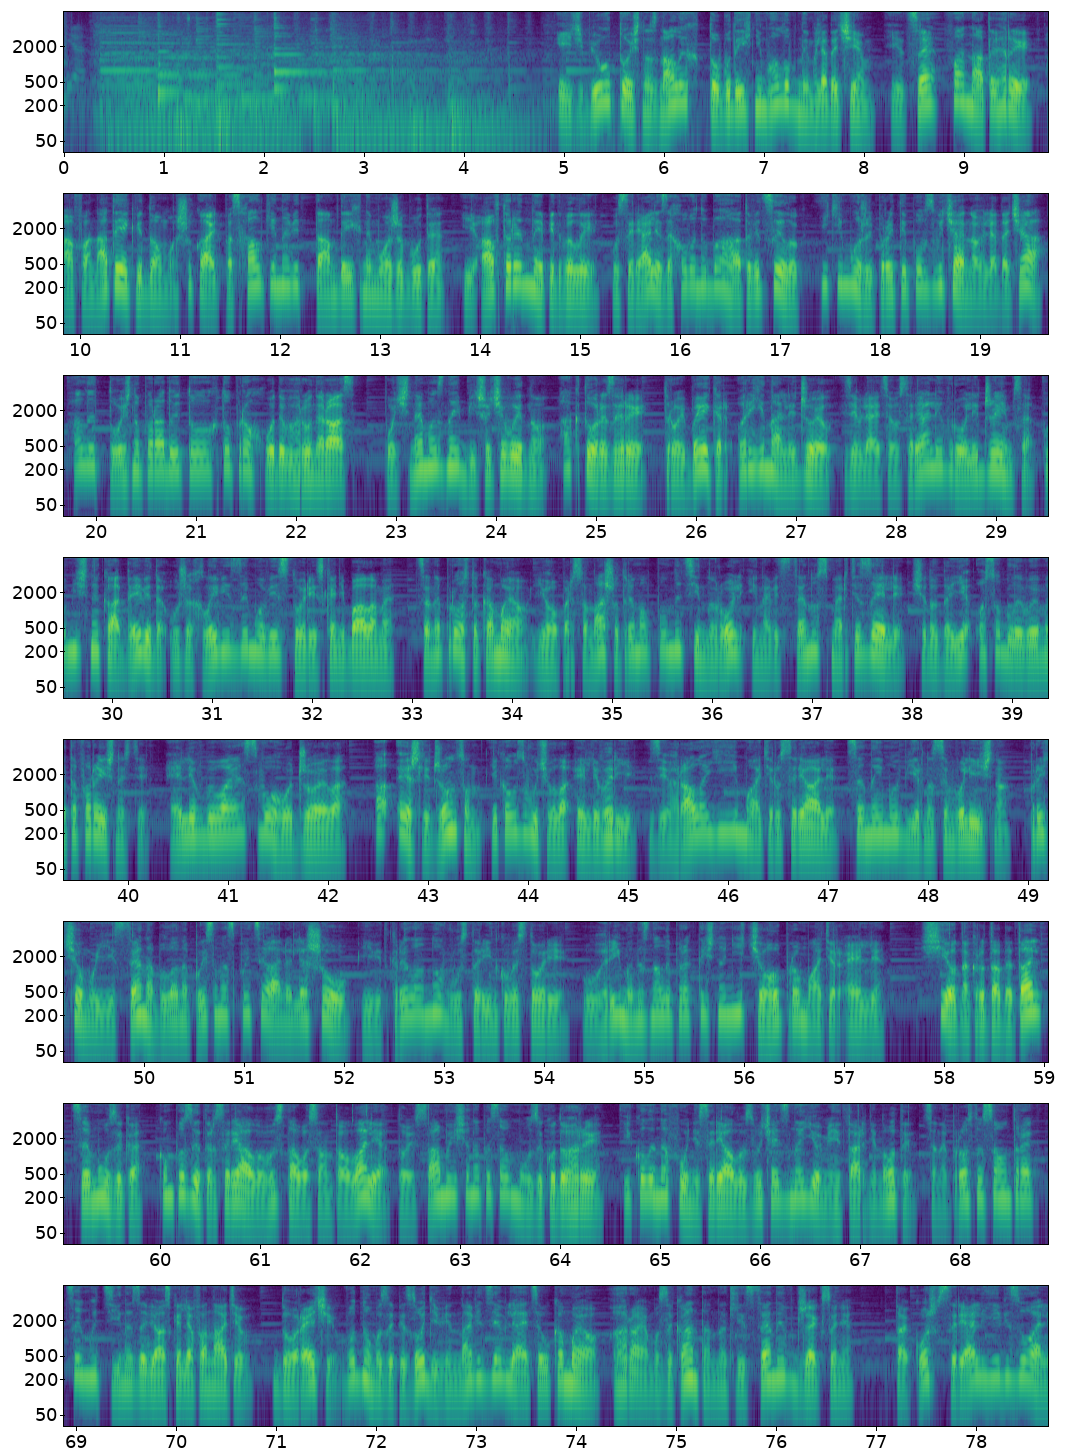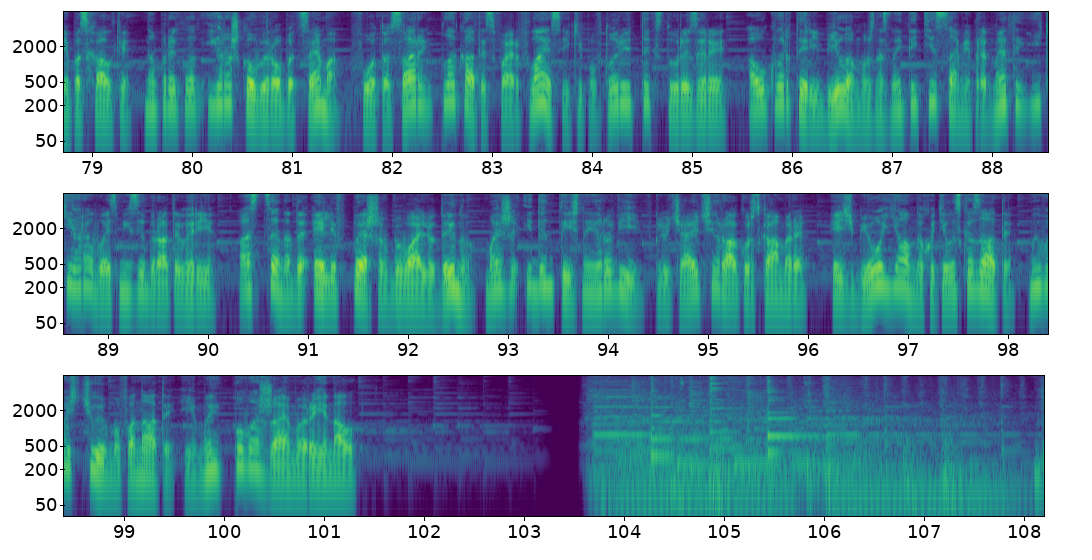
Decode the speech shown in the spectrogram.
HBO точно знали, хто буде їхнім головним глядачем, і це фанати гри. А фанати, як відомо, шукають пасхалки навіть там, де їх не може бути. І автори не підвели. У серіалі заховано багато відсилок, які можуть пройти повзвичайного глядача, але точно порадують того, хто проходив гру не раз. Почнемо з найбільш очевидного. Актори з гри. Трой Бейкер, оригінальний Джоел, з'являється у серіалі в ролі Джеймса, помічника Девіда у жахливій зимовій історії з канібалами. Це не просто камео, його персонаж отримав повноцінну роль і навіть сцену смерті Зеллі, що додає особливої метафоричності. Еллі вбиває свого Джоела. А Ешлі Джонсон, яка озвучувала Еллі в грі, зіграла її матір у серіалі. Це неймовірно символічно. Причому її сцена була написана спеціально для шоу і відкрила нову сторінку в історії. У грі ми не знали практично нічого про матір Еллі. Ще одна крута деталь це музика. Композитор серіалу Густаво Сантоолалія той самий, що написав музику до гри. І коли на фоні серіалу звучать знайомі гітарні ноти, це не просто саундтрек, це емоційна зав'язка для фанатів. До речі, в одному з епізодів він навіть з'являється у камео, грає музиканта на тлі сцени в Джексоні. Також в серіалі є візуальні пасхалки, наприклад, іграшковий робот Сема, фото Сари, плакати з Fireflies, які повторюють текстури з гри. А у квартирі Біла можна знайти ті самі предмети, які гравець міг зібрати в грі. А сцена, де Еллі вперше вбиває людину, майже ідентична ігровій, включаючи ракурс камери. HBO явно хотіли сказати: ми вас чуємо, фанати, і ми поважаємо оригінал.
